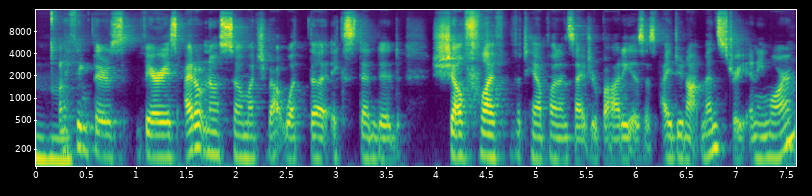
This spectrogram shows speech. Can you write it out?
Mhm. I think there's various, I don't know so much about what the extended shelf life of a tampon inside your body is, as I do not menstruate anymore.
